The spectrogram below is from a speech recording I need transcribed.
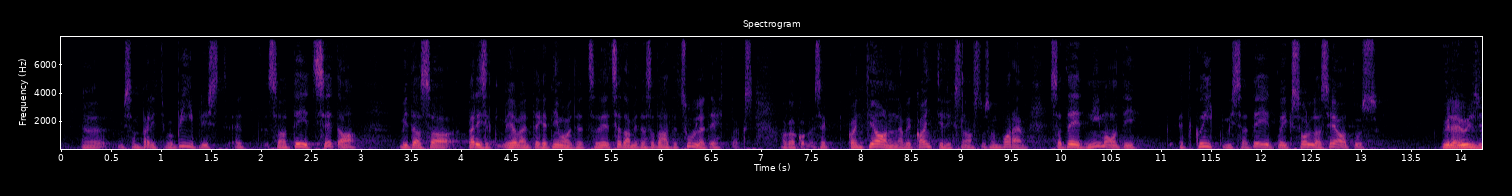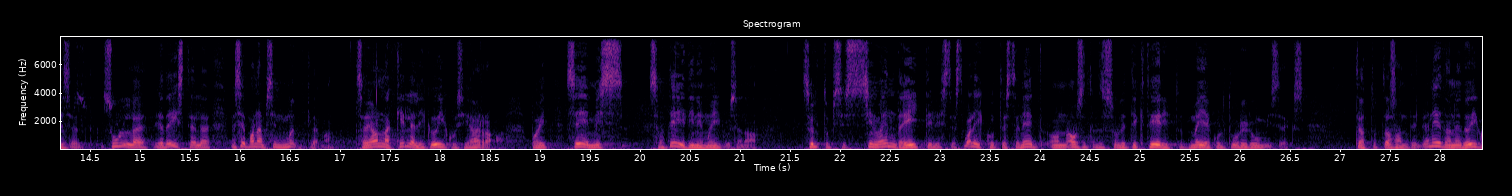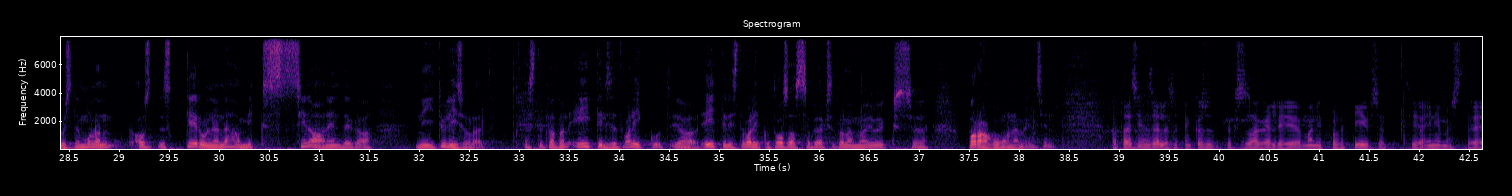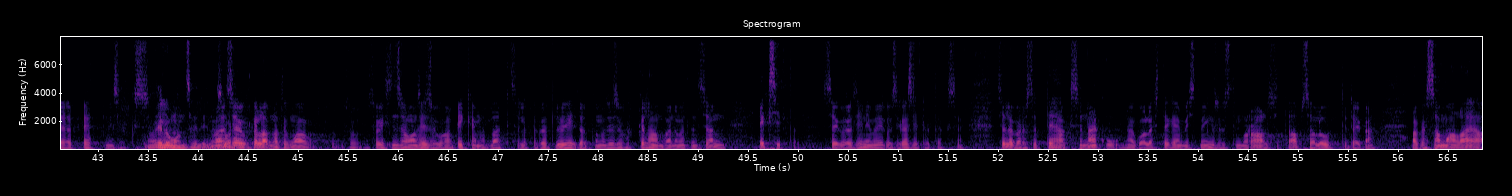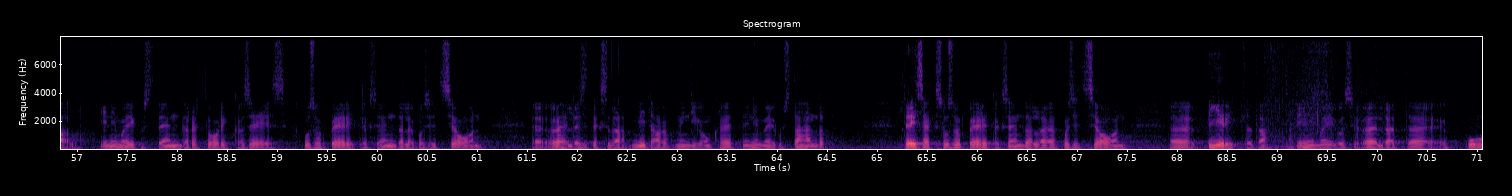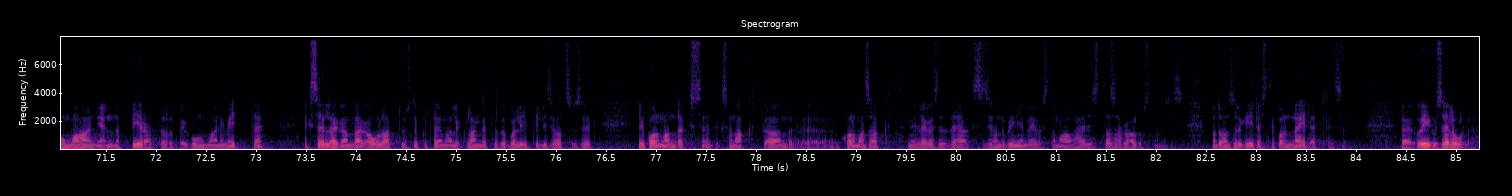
mis on pärit juba piiblist, et sa teed seda, mida sa, päriselt ei ole tegelikult niimoodi, et sa teed seda, mida sa tahad, et sulle tehtaks, aga see kantiaanne või kantilik sõnastus on parem, sa teed niimoodi, et kõik, mis sa teed, võiks olla seadus üleüldiselt. sulle ja teistele ja see paneb sind mõtlema. sa ei anna kellelegi õigusi ära, vaid see, mis sa teed inimõigusena, sõltub siis sinu enda eetilistest valikutest ja need on ausalt öeldes sulle dikteeritud meie kultuuriruumis, eks, teatud tasandil. Ja need on need õigused ja mul on ausalt öeldes keeruline näha, miks sina nendega nii tülis oled sest et nad on eetilised valikud ja eetiliste valikute osas sa peaksid olema ju üks äh, paragoone meil siin. vaata, asi on selles, et neid kasutatakse sageli manipulatiivselt ja inimeste petmiseks. no elu on selline. see kõlab natuke, ma võiksin sama seisukoha pikemalt lahti seletada, et lühidalt oma seisukohta kõlama panna, ma ütlen, et see on eksitav, see, kuidas inimõigusi käsitletakse. sellepärast, et tehakse nägu, nagu oleks tegemist mingisuguste moraalsete absoluutidega, aga samal ajal inimõiguste enda retoorika sees usurpeeritakse endale positsioon öelda esiteks seda, mida mingi konkreetne inimõigus tähendab, teiseks usurpeeritakse endale positsioon äh, piiritleda inimõigusi, öelda, et äh, kuhumaani on nad piiratavad või kuhumaani mitte, eks sellega on väga ulatuslikult võimalik langetada poliitilisi otsuseid. ja kolmandaks näiteks on akt ka, äh, kolmas akt, millega seda tehakse, seondub inimõiguste omavahelises tasakaalustamises. ma toon sulle kiiresti kolm näidet lihtsalt. õigus elule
